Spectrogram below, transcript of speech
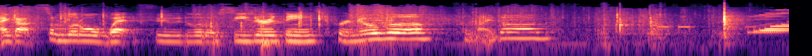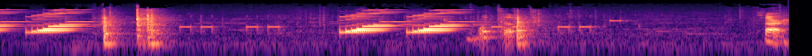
I got some little wet food, little Caesar things for Nova, for my dog. What the? Sorry.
